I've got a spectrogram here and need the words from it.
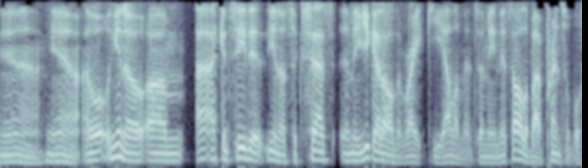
yeah, yeah. Well, you know, um, I, I can see that, you know, success, I mean, you got all the right key elements. I mean, it's all about principles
